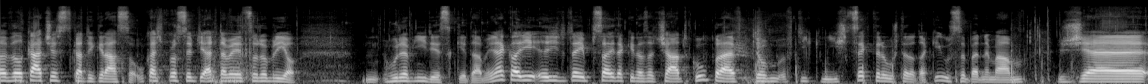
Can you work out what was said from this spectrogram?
Je velká čestka, ty kráso. Ukaž prosím tě, ať tam je něco dobrýho hudební disky tam. Jinak lidi, lidi to tady psali taky na začátku, právě v tom, v té knížce, kterou už teda taky u sebe nemám, že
